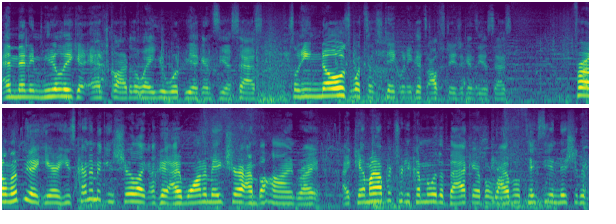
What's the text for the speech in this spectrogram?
and then immediately get edge guard the way you would be against ZSS. So he knows what's at stake when he gets off stage against ZSS. For Olympia here, he's kind of making sure, like, okay, I want to make sure I'm behind, right? I get my opportunity coming with a back air, but Rival takes the initiative.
